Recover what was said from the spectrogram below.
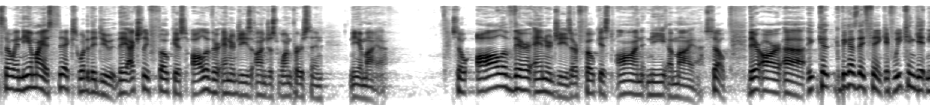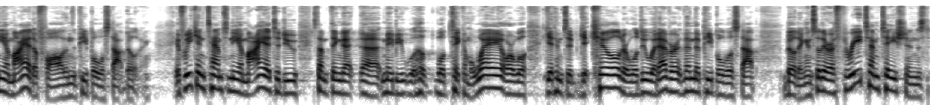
So, in Nehemiah 6, what do they do? They actually focus all of their energies on just one person, Nehemiah. So all of their energies are focused on Nehemiah. So there are, uh, because they think if we can get Nehemiah to fall, then the people will stop building. If we can tempt Nehemiah to do something that uh, maybe will will take him away or we'll get him to get killed or we'll do whatever, then the people will stop building. And so there are three temptations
